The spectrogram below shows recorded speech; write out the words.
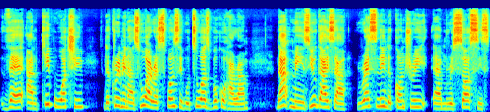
there and keep watching the criminals who are responsible towards Boko Haram, that means you guys are wrestling the country um, resources.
